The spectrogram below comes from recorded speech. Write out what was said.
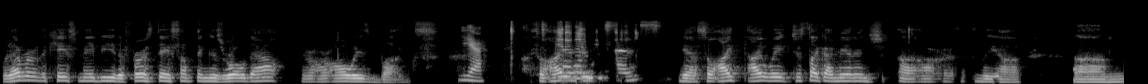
whatever the case may be, the first day something is rolled out, there are always bugs. Yeah. So I Yeah, that wait- makes sense. yeah, so I, I wait, just like I manage uh, our, the, uh, um,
